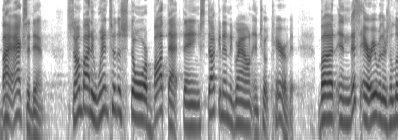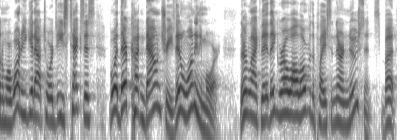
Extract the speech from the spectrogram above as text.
by accident. Somebody went to the store, bought that thing, stuck it in the ground, and took care of it. But in this area where there's a little more water, you get out towards East Texas, boy, they're cutting down trees. They don't want any more. They're like, they, they grow all over the place and they're a nuisance. But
